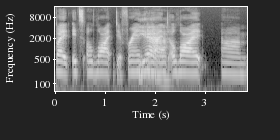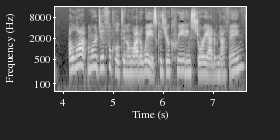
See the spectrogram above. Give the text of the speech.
but it's a lot different Yeah. and a lot. Um, a lot more difficult in a lot of ways because you're creating story out of nothing.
